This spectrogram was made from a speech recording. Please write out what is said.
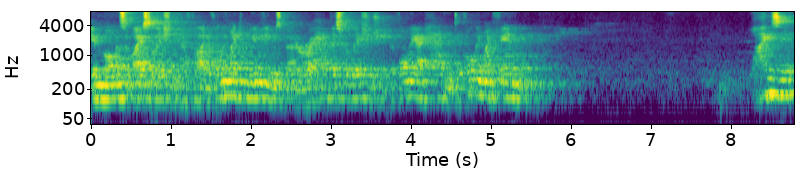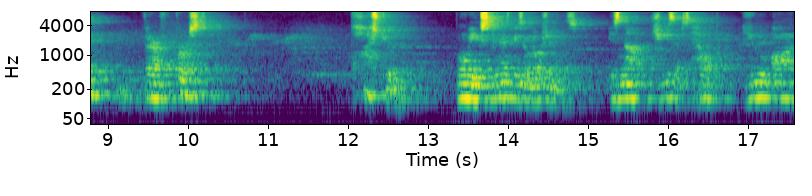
in moments of isolation have thought, if only my community was better, or I had this relationship, if only I hadn't, if only my family. Why is it that our first posture when we experience these emotions is not, Jesus, help, you are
